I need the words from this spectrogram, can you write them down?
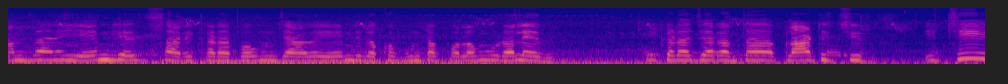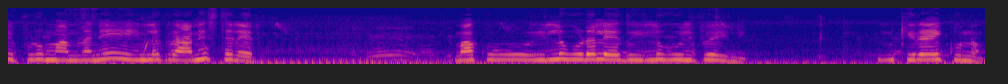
ఆమ్దాని ఏం లేదు సార్. ఇక్కడ భూమి జాగా ఏం లేదు. ఒక గుంట పొలం కూడా లేదు. ఇక్కడ జరంత ప్లాట్ ఇచ్చిర్రు. ఇచ్చి ఇప్పుడు మమ్మల్ని ఇళ్ళకి రానిస్తలేరు. మాకు ఇల్లు కూడా లేదు. ఇల్లు కూలిపోయింది. కిరాయికున్నాం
